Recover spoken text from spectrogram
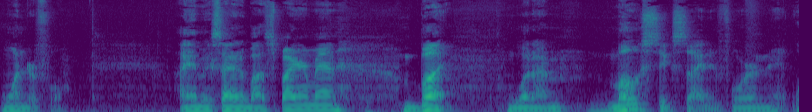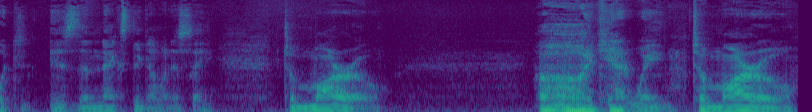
wonderful. I am excited about Spider Man, but what I'm most excited for, which is the next thing I'm going to say, tomorrow. Oh, I can't wait. Tomorrow,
